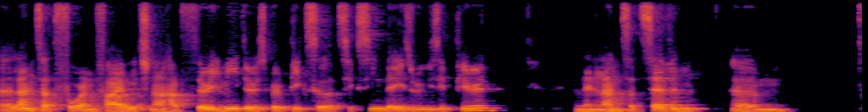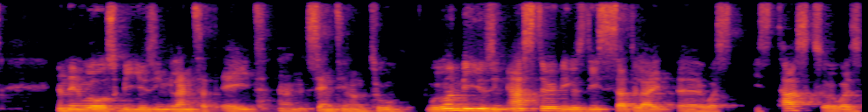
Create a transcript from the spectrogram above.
uh, Landsat 4 and 5, which now have 30 meters per pixel at 16 days revisit period. And then Landsat 7. Um, and then we'll also be using Landsat 8 and Sentinel 2 we won't be using Aster because this satellite uh, was its task. So it was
